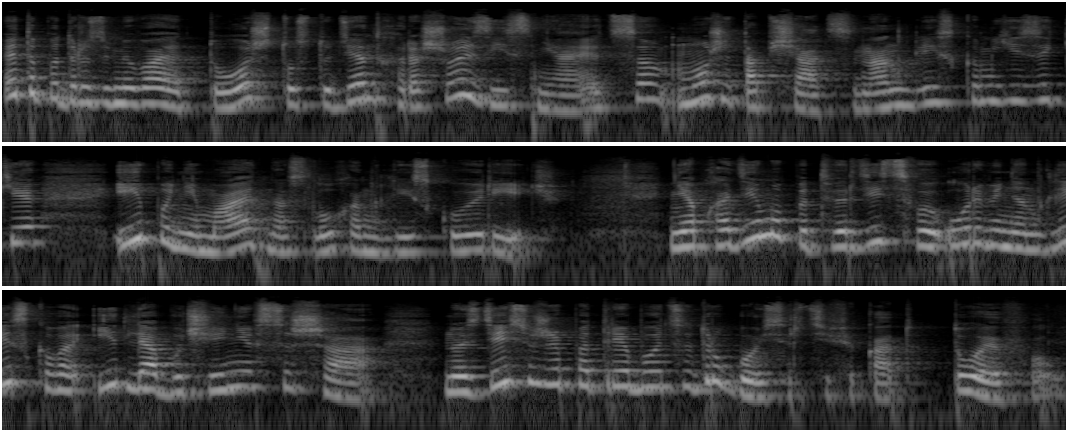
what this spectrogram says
Это подразумевает то, что студент хорошо изъясняется, может общаться на английском языке и понимает на слух английскую речь. Необходимо подтвердить свой уровень английского и для обучения в США, но здесь уже потребуется другой сертификат – TOEFL.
